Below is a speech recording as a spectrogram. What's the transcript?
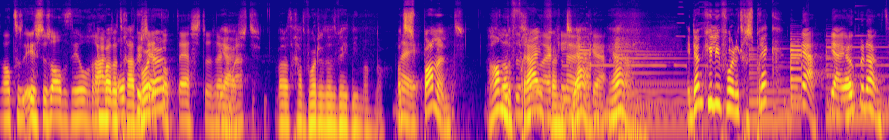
dat is dus altijd heel ruim wat het opgezet, gaat worden, dat testen, zeg Juist. maar. Wat het gaat worden, dat weet niemand nog. Wat nee. spannend. Handen wrijvend, ja. ja. ja. Hey, dank jullie voor dit gesprek. Ja, jij ook bedankt.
